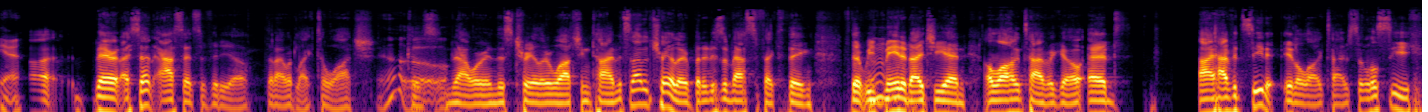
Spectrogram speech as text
Yeah. Uh, Barrett, I sent assets a video that I would like to watch because Oh. now we're in this trailer watching time. It's not a trailer, but it is a Mass Effect thing that we Mm. made at IGN a long time ago, and I haven't seen it in a long time. So we'll see.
